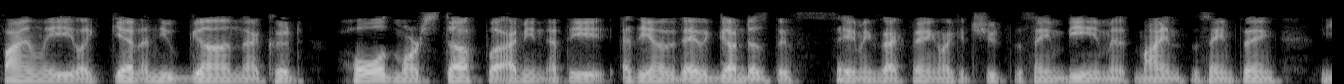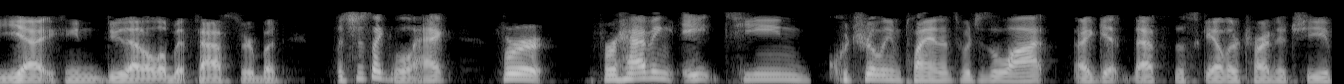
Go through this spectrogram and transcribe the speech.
finally like get a new gun that could hold more stuff. But I mean, at the at the end of the day, the gun does the same exact thing. Like it shoots the same beam, it mines the same thing. Yeah, it can do that a little bit faster, but it's just like lag for for having 18 quadrillion planets, which is a lot. I get that's the scale they're trying to achieve.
